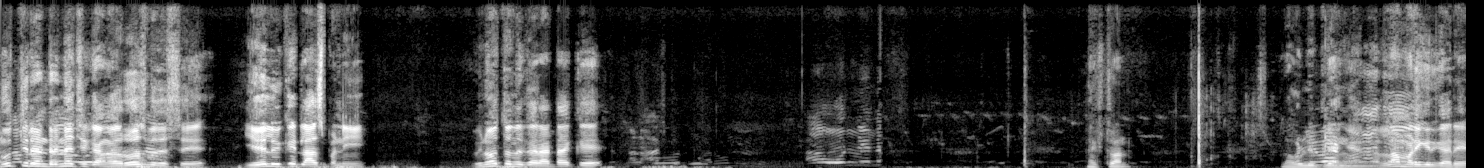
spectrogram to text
நூற்றி ரெண்டு ரன் வச்சுருக்காங்க ரோஸ் பிரதர்ஸ் ஏழு விக்கெட் லாஸ் பண்ணி. வினோத் வந்திருக்கார் அட்டாக்கு நெக்ஸ்ட் ஒன் லவ்லி பிளேங்க நல்லா மடக்கியிருக்காரு.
